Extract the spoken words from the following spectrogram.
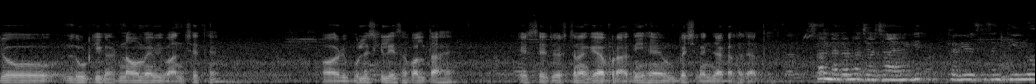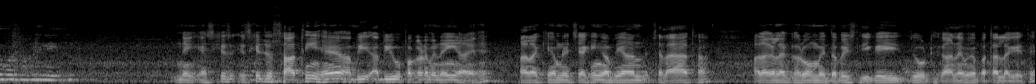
जो लूट की घटनाओं में भी वांछित हैं और पुलिस के लिए सफलता है। इससे जो इस तरह के अपराधी हैं उन पर शिकंजा कसा जाता है। सर नगर में चर्चा है कि करीब इसके संग तीन लोग और पकड़े गए थे। नहीं इसके इसके जो साथी हैं अभी अभी वो पकड़ में नहीं आए हैं। हालाँकि हमने चेकिंग अभियान चलाया था। अलग अलग घरों में दबिश दी गई जो ठिकाने में पता लगे थे।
